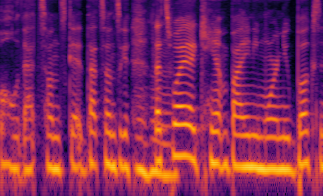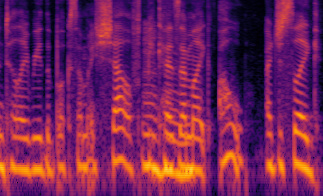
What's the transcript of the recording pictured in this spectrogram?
oh, that sounds good. That sounds good. Mm-hmm. That's why I can't buy any more new books until I read the books on my shelf because mm-hmm. I'm like, oh, I just like,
